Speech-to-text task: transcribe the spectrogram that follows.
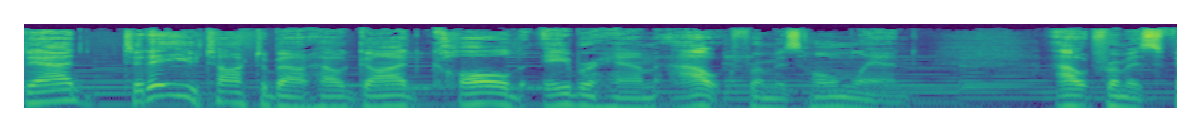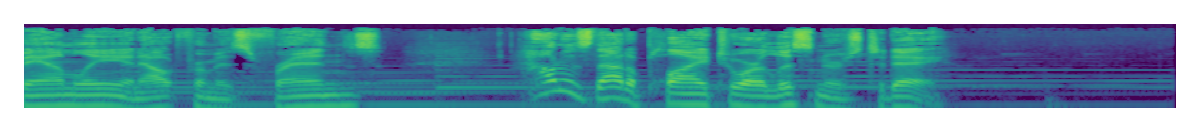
Dad, today you talked about how God called Abraham out from his homeland, out from his family, and out from his friends. How does that apply to our listeners today?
